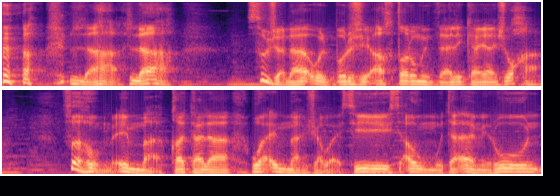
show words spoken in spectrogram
لا لا. سجناء البرج أخطر من ذلك يا جحا. فهم إما قتلة وإما جواسيس أو متآمرون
